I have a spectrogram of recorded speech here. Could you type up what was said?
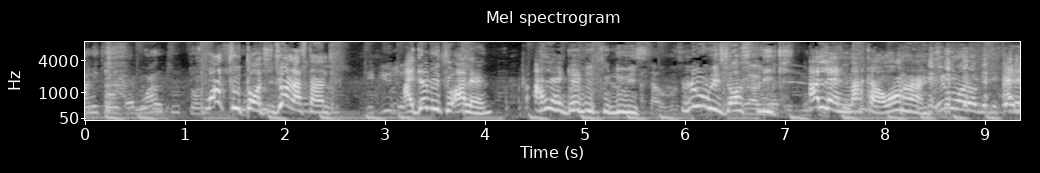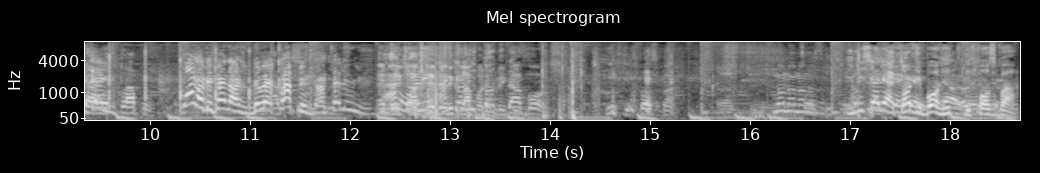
And it was one, two, touch. one two touch. Do you understand? I gave it to Allen. Allen gave it to Lewis. Lewis just flick. Allen knock on one hand. Even one of the defenders was clapping. One of the defenders, they were clapping. I'm telling you. Everybody clap for the free kick. ball hit the first bar. No, no, no, no. Initially, I thought the ball hit the first bar.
